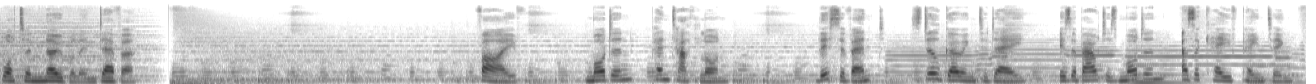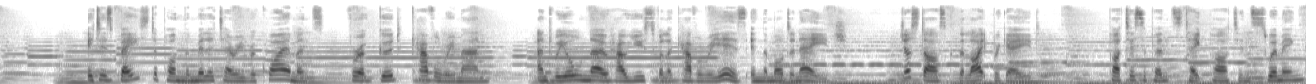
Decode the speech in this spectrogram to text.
What a noble endeavour! 5. Modern Pentathlon. This event, still going today, is about as modern as a cave painting. It is based upon the military requirements for a good cavalryman, and we all know how useful a cavalry is in the modern age. Just ask the Light Brigade. Participants take part in swimming,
